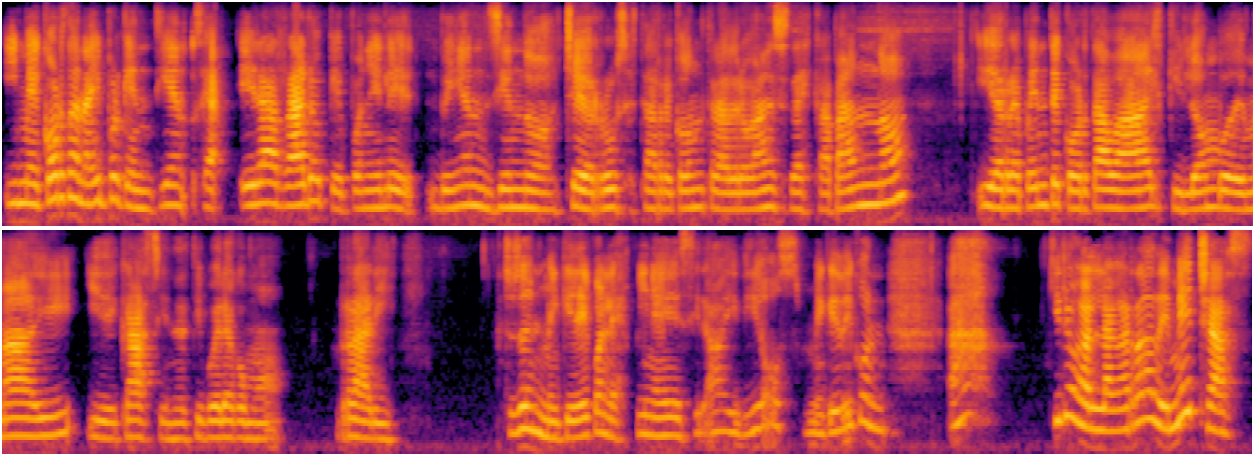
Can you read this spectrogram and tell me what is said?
Y me cortan ahí porque entiendo, o sea, era raro que ponele, venían diciendo, che, Rus está recontra drogando, se está escapando, y de repente cortaba al quilombo de Maddie y de Cassie, el tipo era como rari. Entonces me quedé con la espina y decir, ay Dios, me quedé con, ah, quiero la agarrada de mechas,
